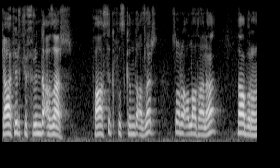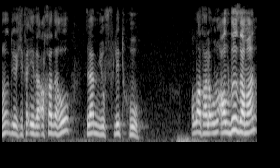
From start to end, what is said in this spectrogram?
Kafir küfründe azar. Fasık fıskında azar. Sonra allah Teala ne yapar onu? Diyor ki فَاِذَا أَخَذَهُ lem yuflithu. allah Teala onu aldığı zaman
